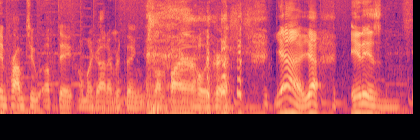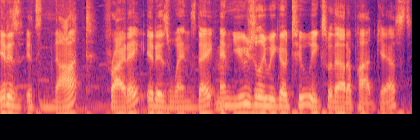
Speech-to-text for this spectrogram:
impromptu update, oh my god, everything is on fire. Holy crap. Yeah, yeah. It is it is it's not Friday, it is Wednesday, Hmm. and usually we go 2 weeks without a podcast.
